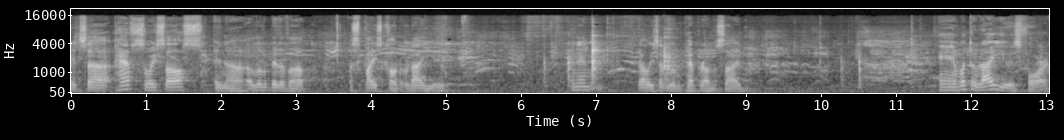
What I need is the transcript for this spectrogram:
It's uh, half soy sauce and a, a little bit of a, a spice called rayu. And then you always have a little pepper on the side. And what the rayu is for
